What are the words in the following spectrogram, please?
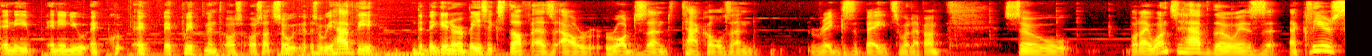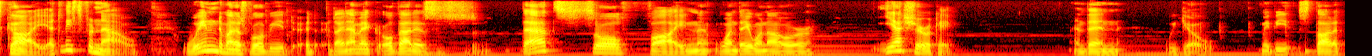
any any new equi equipment or, or such, so so we have the the beginner basic stuff as our rods and tackles and rigs, baits, whatever. So what I want to have though is a clear sky, at least for now. Wind might as well be dynamic, all that is... That's all fine. One day, one hour. Yeah, sure, okay. And then we go. Maybe start at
